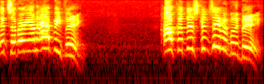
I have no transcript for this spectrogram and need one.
that it's a very unhappy thing. How could this conceivably be?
